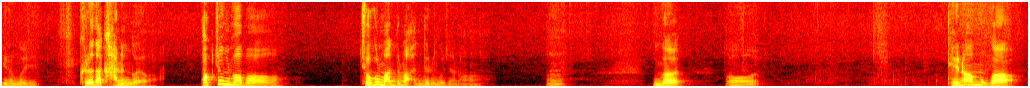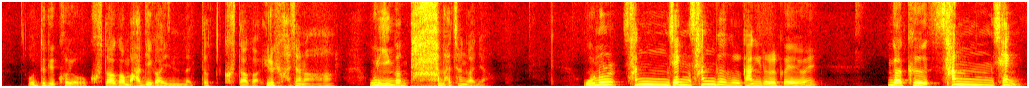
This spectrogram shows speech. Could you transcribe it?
이런 거지. 그러다 가는 거예요. 박정희 봐봐. 적을 만들면 안 되는 거잖아. 어. 그러니까 어, 대나무가 어떻게 커요? 크다가 마디가 있네, 또 크다가 이렇게 가잖아. 우리 인간 다 마찬가지야. 오늘 상생 상극을 강의를 할 거예요. 그러니까 그 상생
